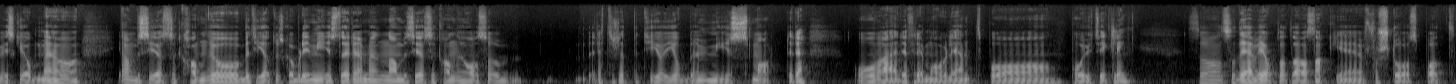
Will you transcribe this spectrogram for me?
vi skal jobbe med. Og ambisiøse kan jo bety at du skal bli mye større, men ambisiøse kan jo også rett og slett bety å jobbe mye smartere og være fremoverlent på, på utvikling. Så, så det er vi opptatt av å snakke, forstå oss på at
